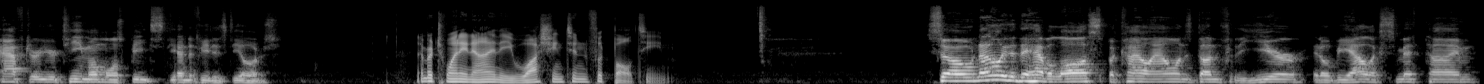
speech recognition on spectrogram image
after your team almost beats the undefeated Steelers. Number 29, the Washington football team. So not only did they have a loss, but Kyle Allen's done for the year. It'll be Alex Smith time.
